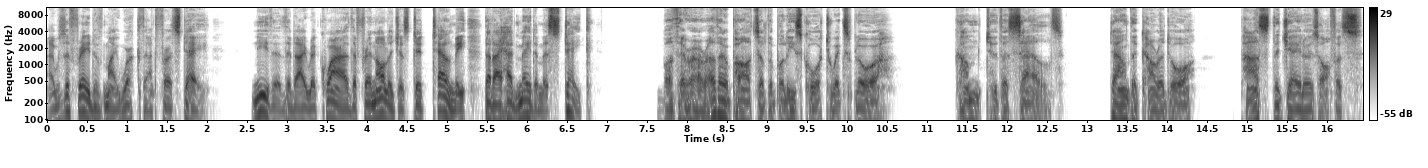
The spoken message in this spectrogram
I was afraid of my work that first day. Neither did I require the phrenologist to tell me that I had made a mistake. But there are other parts of the police court to explore Come to the cells. Down the corridor. Past the jailer's office.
